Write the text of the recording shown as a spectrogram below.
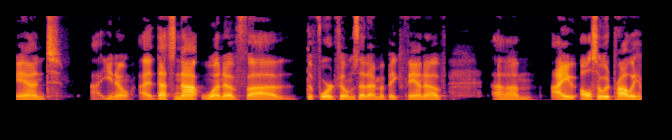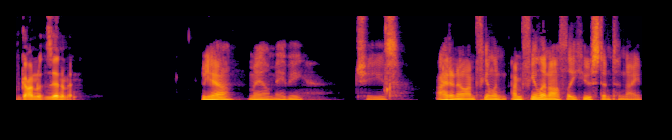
and uh, you know I, that's not one of uh, the Ford films that I'm a big fan of. Um, I also would probably have gone with Zinnemann. Yeah, well, maybe. Jeez, I don't know. I'm feeling I'm feeling awfully Huston tonight.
